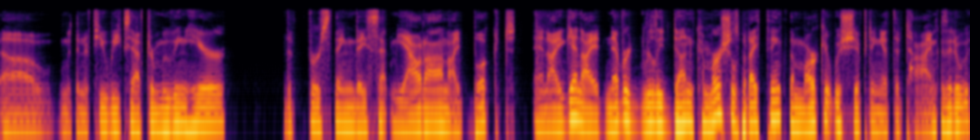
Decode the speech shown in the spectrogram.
uh, within a few weeks after moving here the first thing they sent me out on i booked and i again i had never really done commercials but i think the market was shifting at the time because it was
